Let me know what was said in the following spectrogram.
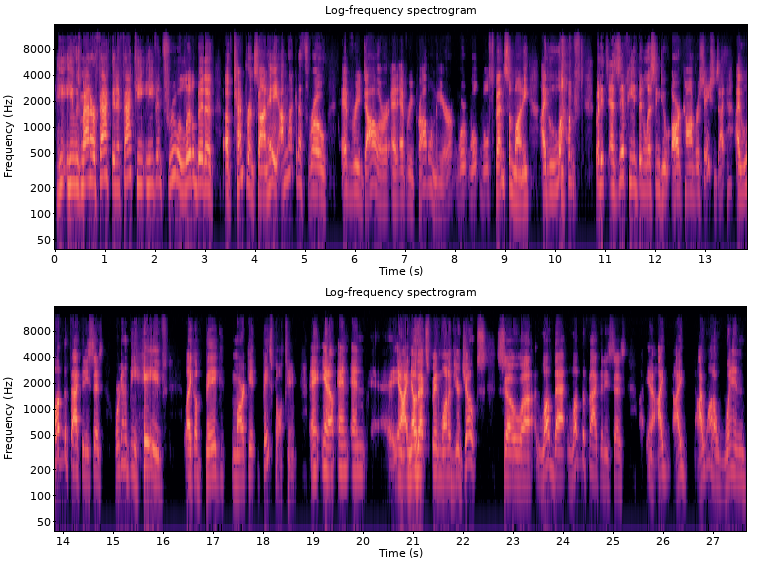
he, he was matter of fact and in fact he, even threw a little bit of, of temperance on hey i'm not going to throw every dollar at every problem here. We will we'll spend some money. I loved but it's as if he had been listening to our conversations. I, I love the fact that he says we're going to behave like a big market baseball team. And you know and and you know i know that's been one of your jokes so uh, love that. Love the fact that he says you know i i i want to win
